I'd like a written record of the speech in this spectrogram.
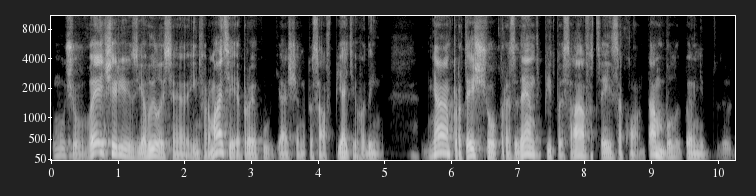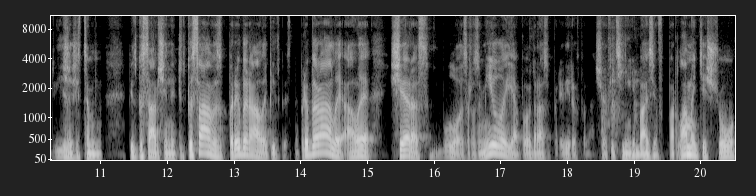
тому що ввечері з'явилася інформація, про яку я ще написав в п'ятій годині дня, про те, що президент підписав цей закон. Там були певні двіжі, там підписав чи не підписав, прибирали підпис, не прибирали, але ще раз було зрозуміло. Я одразу перевірив по нашій офіційній базі в парламенті, що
